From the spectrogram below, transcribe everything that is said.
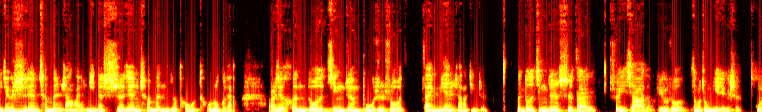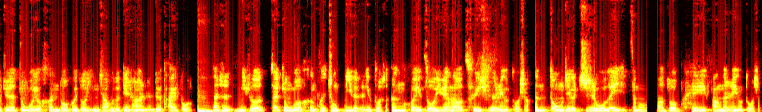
你这个时间成本上来，你的时间成本你就投投入不了。而且很多的竞争不是说在面上的竞争，很多的竞争是在。水下的，比如说怎么种地这个事儿，我觉得中国有很多会做营销、会做电商的人，这个太多了。嗯，但是你说在中国很会种地的人有多少？很会做原料萃取的人有多少？很懂这个植物类怎么做配方的人有多少？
